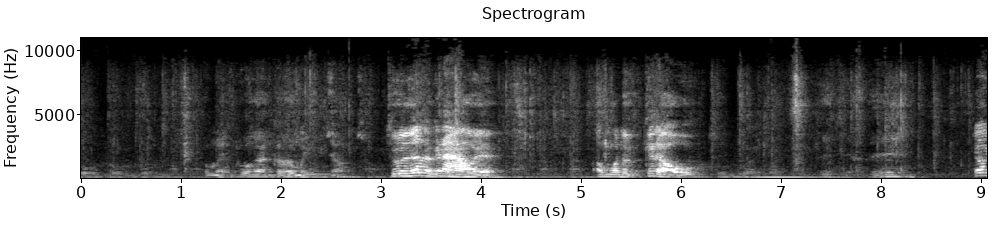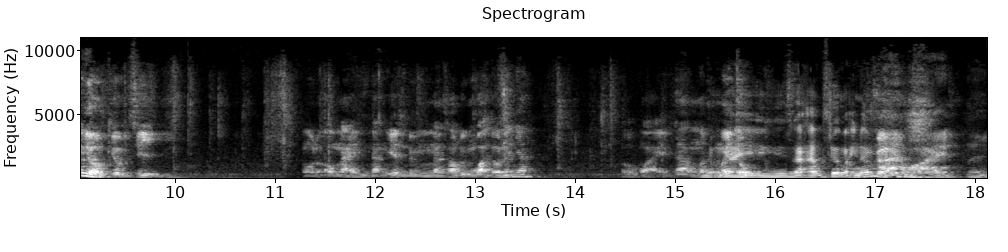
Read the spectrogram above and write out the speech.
bốn bốn bốn hôm nay thua ngang cơ mình chứ. Chưa hết là cái nào rồi. Ông còn được cái đầu. Kéo nhiều kiểu gì. Ông này nặng yên đừng làm sao đừng gọi tôi nữa nhá tôi gọi ra mất mấy chục. nay gã chưa mạnh lắm cái hỏi đấy.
